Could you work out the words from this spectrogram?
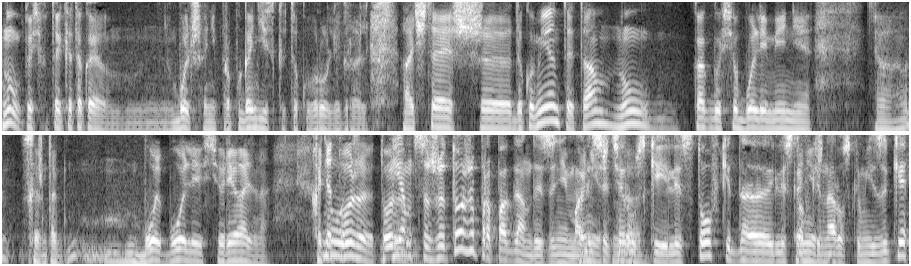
Ну, то есть вот такая, такая больше они пропагандистскую такую роль играли. А читаешь э, документы, там, ну, как бы все более-менее Э, скажем так, более все реально. Хотя ну, тоже, тоже... Немцы же тоже пропагандой занимались, Конечно, эти да. русские листовки, да, листовки Конечно. на русском языке.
